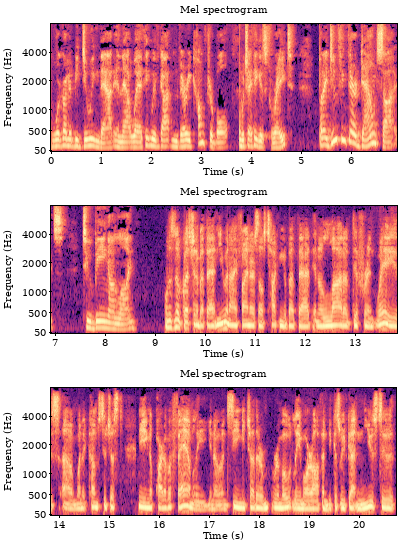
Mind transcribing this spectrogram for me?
we're going to be doing that in that way. I think we've gotten very comfortable, which I think is great, but I do think there are downsides to being online. Well, there's no question about that. And you and I find ourselves talking about that in a lot of different ways um, when it comes to just being a part of a family, you know, and seeing each other remotely more often because we've gotten used to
